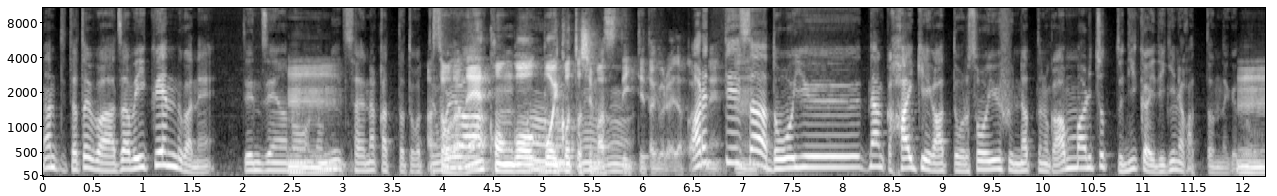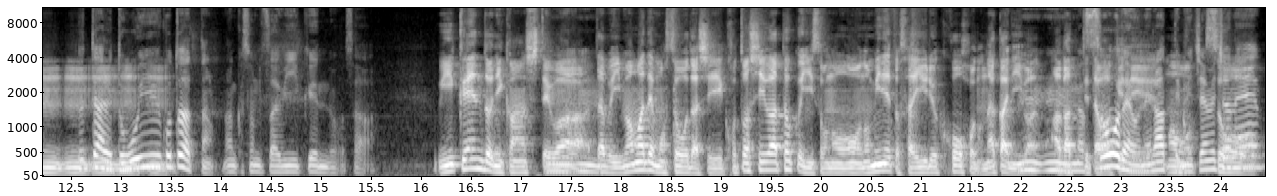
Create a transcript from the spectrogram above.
なんて例えば「ザ・ウィークエンドがね全然あのうん。ノミネートされなかったとかってあそうだね。今後ボイコットしうんうんうんますって言ってたぐらいだからあねれってさ、どういうなんか背景があって俺そういう風になったのかあんまりちょっと理解できなかったんだけどうんうんうんうん。それってあれどういうことだったの？なんかそのさウィークエンドがさ。ウィークエンドに関しては、うんうん。多分今までもそうだし今年は特にそのノミネート最有力候補の中にはうんうん。上がってたまあわけで、そうだよね。だってめちゃめちゃまあね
